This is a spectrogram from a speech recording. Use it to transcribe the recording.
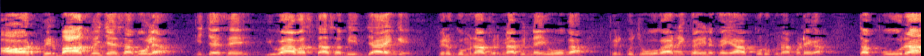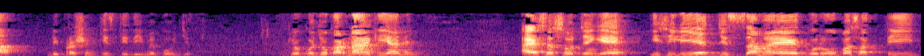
और फिर बाद में जैसा बोला कि जैसे युवा अवस्था सब बीत जाएँगे, फिर घूमना फिरना भी नहीं होगा, फिर कुछ होगा नहीं, कहीं ना कहीं आपको रुकना पड़ेगा, तब पूरा डिप्रेशन की स्थिति में पहुंचेगी क्योंकि जो करना है, किया नहीं। ऐसे सोचेंगे, इसीलिए जिस समय गुरु उपशक्ति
